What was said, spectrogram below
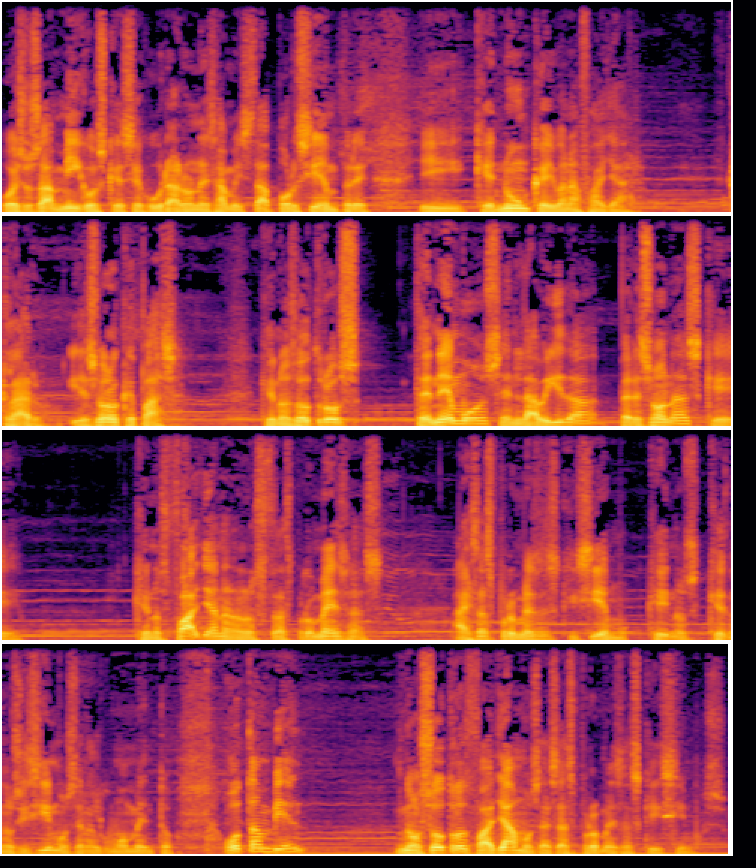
O esos amigos que se juraron esa amistad por siempre y que nunca iban a fallar. Claro, y eso es lo que pasa, que nosotros tenemos en la vida personas que, que nos fallan a nuestras promesas, a esas promesas que, hicimos, que, nos, que nos hicimos en algún momento. O también nosotros fallamos a esas promesas que hicimos,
